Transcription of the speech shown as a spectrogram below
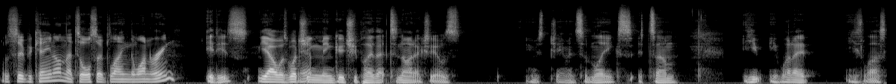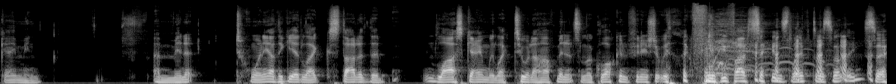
was super keen on. That's also playing the One Ring. It is. Yeah, I was watching Mengucci play that tonight. Actually, I was he was jamming some leagues. It's um he he won a, his last game in a minute twenty. I think he had like started the last game with like two and a half minutes on the clock and finished it with like forty five seconds left or something. So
